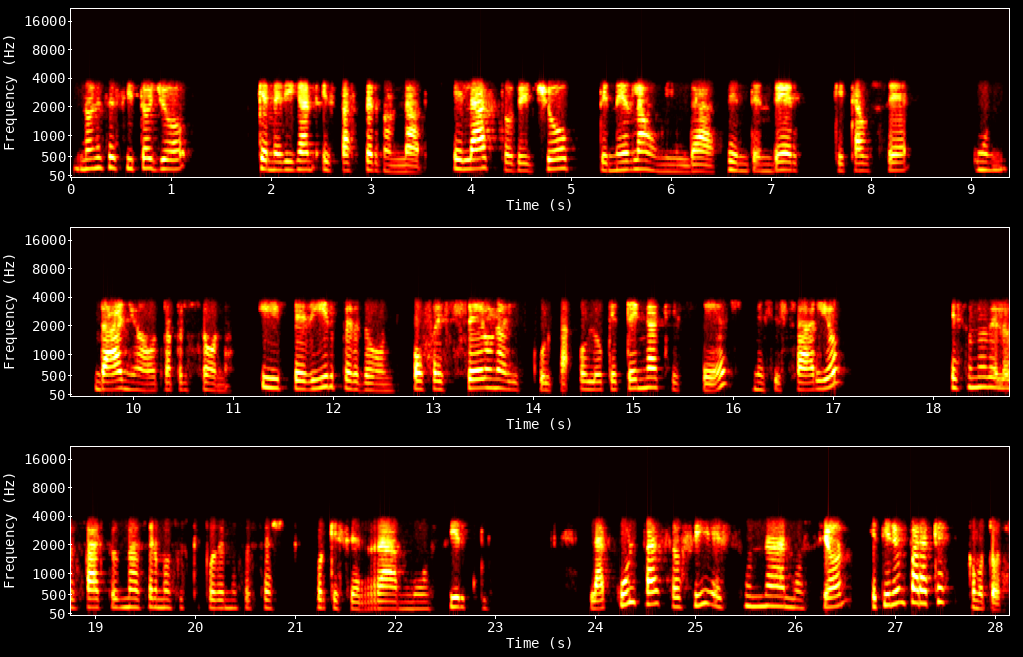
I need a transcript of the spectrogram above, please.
No necesito yo que me digan estás perdonado el acto de yo tener la humildad de entender que causé un daño a otra persona y pedir perdón, ofrecer una disculpa o lo que tenga que ser necesario, es uno de los actos más hermosos que podemos hacer porque cerramos círculos. La culpa, Sofía, es una emoción que tiene un para qué, como todas.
